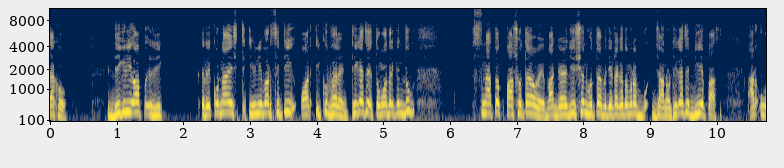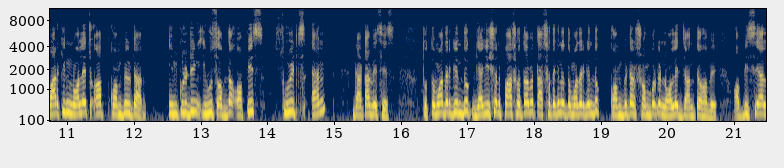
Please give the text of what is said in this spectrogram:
দেখো, degree of recognised university or equivalent ঠিক আছে? তোমাদের কিন্তু স্নাতক পাস হতে হবে বা গ্র্যাজুয়েশন হতে হবে, যেটাকে তোমরা জানো, ঠিক আছে? বিএ পাস আর working knowledge of computer including use of the office suites and databases তো তোমাদের কিন্তু গ্র্যাজুয়েশন পাস হতে হবে, তার সাথে কিন্তু তোমাদের কিন্তু কম্পিউটার সম্পর্কে নলেজ জানতে হবে অফিসিয়াল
